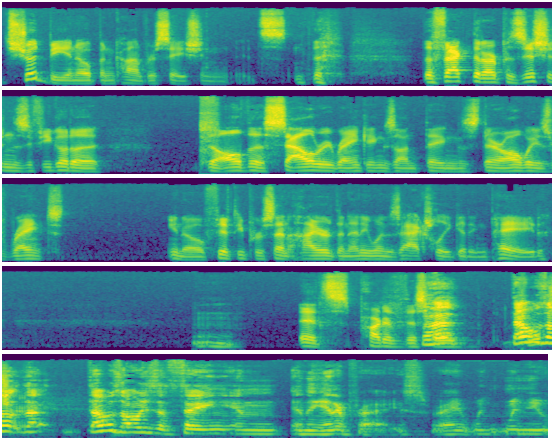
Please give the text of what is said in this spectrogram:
should be an open conversation. It's the the fact that our positions, if you go to the, all the salary rankings on things, they're always ranked, you know, fifty percent higher than anyone is actually getting paid. Mm-hmm. It's part of this Well, whole. that, that was that, that was always a thing in, in the enterprise, right? When when you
